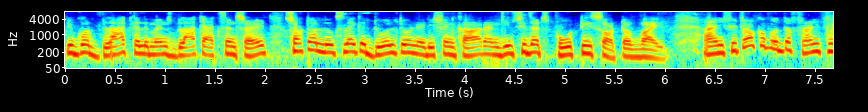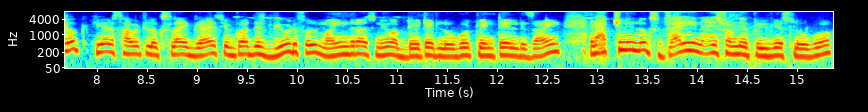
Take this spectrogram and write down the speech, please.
You've got black elements black accents right? Sort of looks like a dual tone edition car and gives you that sort of vibe. And if you talk about the front look here's how it looks like guys. You've got this beautiful Mahindra's new updated logo twin tail design. It actually looks very nice from their previous logo.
